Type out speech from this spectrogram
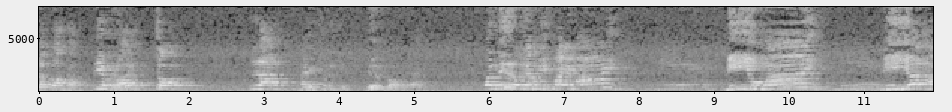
รับรองครับ เรียบร้อยจบหลับในธุรกิจเดินต่อไปได้วันนี้เรายังมีไฟไหมมีอยู่ไหมมีเยอะไหม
